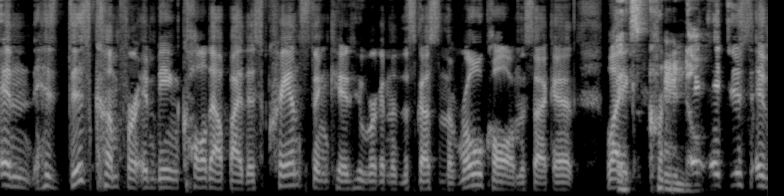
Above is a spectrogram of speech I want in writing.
and his discomfort in being called out by this Cranston kid who we're going to discuss in the roll call in a second like it's Crandall. it, it just it,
